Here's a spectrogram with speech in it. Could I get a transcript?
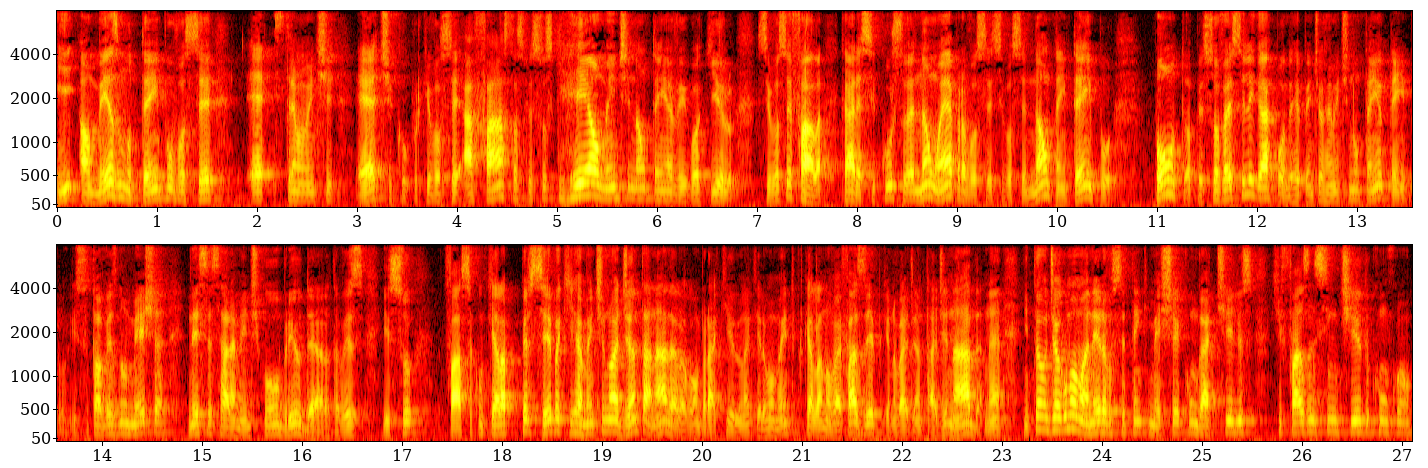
e, ao mesmo tempo, você é extremamente ético porque você afasta as pessoas que realmente não têm a ver com aquilo. Se você fala, cara, esse curso é, não é para você, se você não tem tempo, Ponto. A pessoa vai se ligar, pô, de repente eu realmente não tenho tempo. Isso talvez não mexa necessariamente com o brilho dela. Talvez isso faça com que ela perceba que realmente não adianta nada ela comprar aquilo naquele momento, porque ela não vai fazer, porque não vai adiantar de nada, né? Então, de alguma maneira, você tem que mexer com gatilhos que fazem sentido com, com,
